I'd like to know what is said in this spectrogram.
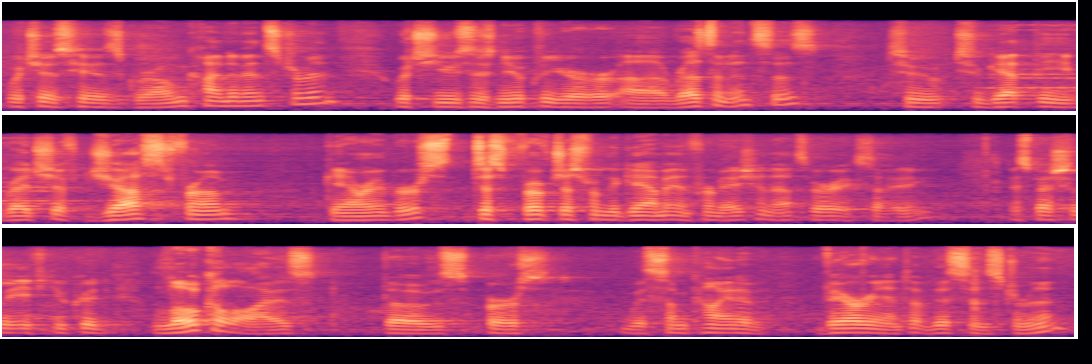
which is his Grom kind of instrument, which uses nuclear uh, resonances to, to get the redshift just from gamma bursts, just, for, just from the gamma information. That's very exciting, especially if you could localize those bursts with some kind of variant of this instrument.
